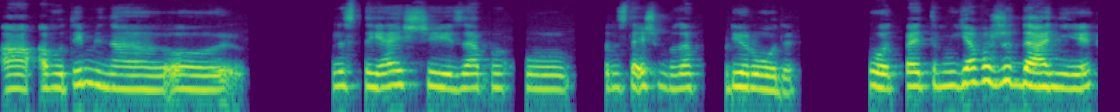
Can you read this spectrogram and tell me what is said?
а, а вот именно э, настоящий запах, по-настоящему запах природы. Вот, поэтому я в ожидании.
